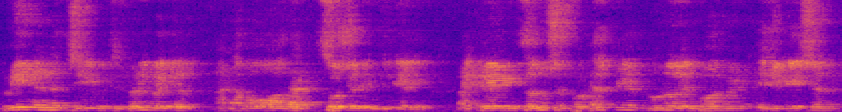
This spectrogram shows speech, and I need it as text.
green energy, which is very vital, and above all that, social engineering by creating solutions for healthcare, rural empowerment, education,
